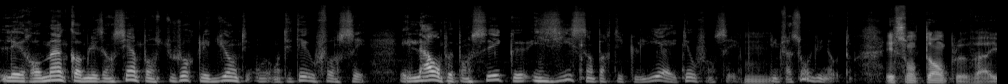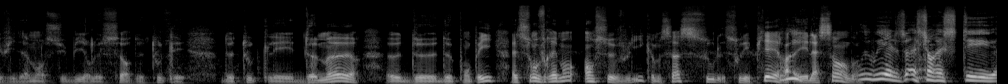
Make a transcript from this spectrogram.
les Romains, comme les anciens, pensent toujours que les dieux ont, ont été offensés. Et là, on peut penser que Isis en particulier a été offensé, hmm. d'une façon ou d'une autre. Et son temple va évidemment subir le sort de toutes les, de toutes les demeures euh, de, de Pompéi. Elles sont vraiment ensevelies comme ça sous, sous les pierres et la cendre. Oui, oui, elles, elles, sont restées,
